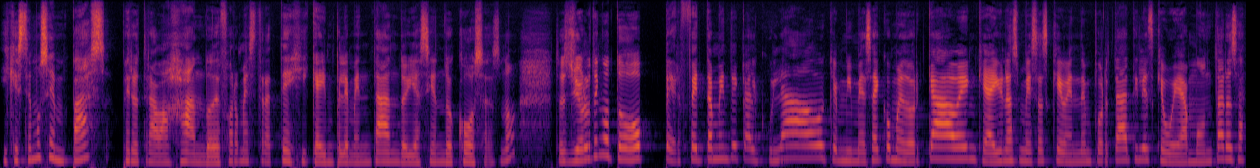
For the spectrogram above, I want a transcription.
y que estemos en paz, pero trabajando de forma estratégica, implementando y haciendo cosas, ¿no? Entonces yo lo tengo todo perfectamente calculado, que en mi mesa de comedor caben, que hay unas mesas que venden portátiles que voy a montar, o sea,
